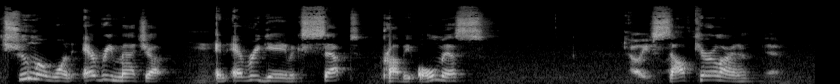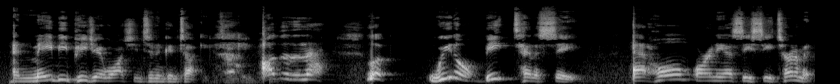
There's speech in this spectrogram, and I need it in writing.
Chuma won every matchup in every game except probably Ole Miss, Oh, he's South Carolina, yeah. and maybe PJ Washington and Kentucky. Kentucky. Other than that, look, we don't beat Tennessee at home or in the SEC tournament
